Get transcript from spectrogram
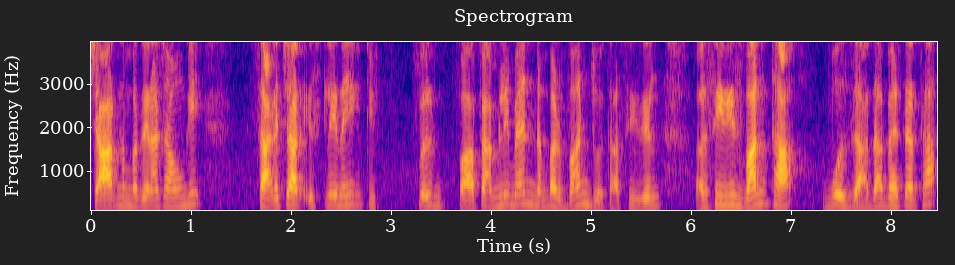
चार नंबर देना चाहूँगी। साढ़े चार इसलिए नहीं, क्योंकि film family man number one जो था, सीरियल सीरीज़ वन था, वो ज़्यादा बेहतर था।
